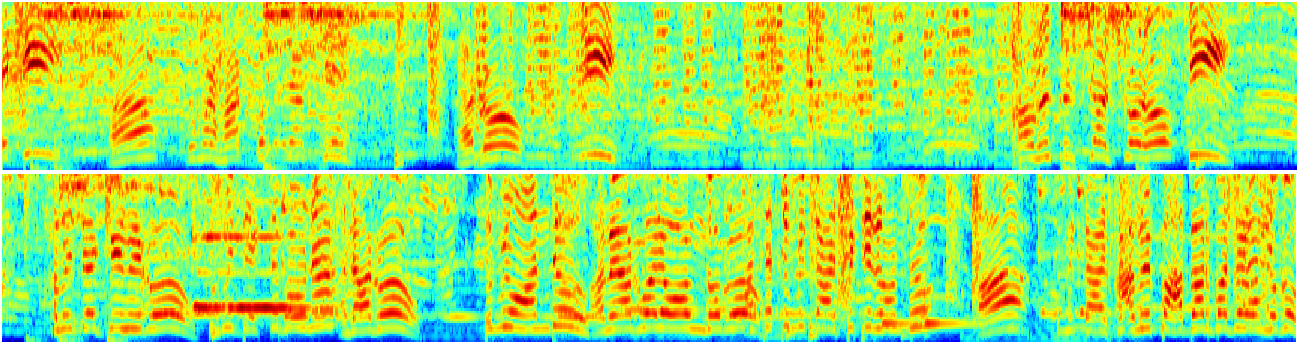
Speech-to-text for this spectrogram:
এ কি? হ্যাঁ তোমার হাত কোথায় যাচ্ছে? হ্যালো কি? আমি বিশ্বাস করো। কি? আমি দেখিনি গো। তুমি দেখতে পাও না? না গো তুমি অন্ধ। আমি একবারে অন্ধ গো। আচ্ছা তুমি কার্পেটের অন্ধ? হ্যাঁ তুমি কার্পেট আমি বাবার পাটের অন্ধ গো?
